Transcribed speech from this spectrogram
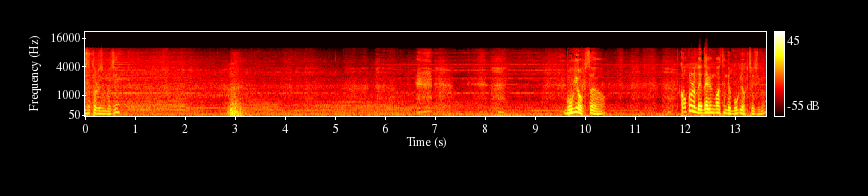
어디서 떨어진 거지? 목이 없어요. 거꾸로 매달린 것 같은데 목이 없죠 지금?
